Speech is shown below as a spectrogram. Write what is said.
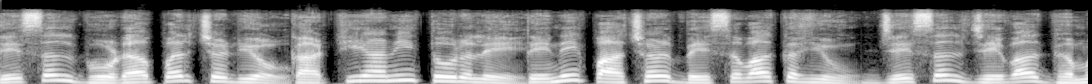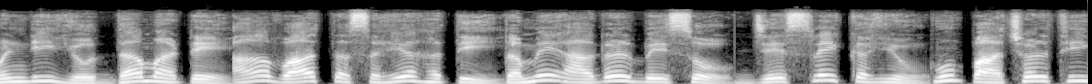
જેસલ ઘોડા પર ચડ્યો કાઠિયાની તોરલે તેને પાછળ બેસવા કહ્યું, જેસલ જેવા ઘમંડી યોદ્ધા માટે આ વાત અસહ્ય હતી. તમે આગળ બેસો. જેસલે કહ્યું, હું પાછળથી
